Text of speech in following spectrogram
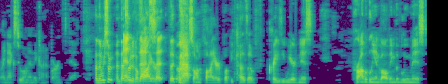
right next to them, and they kind of burned to death. And then we start, and that started and a that fire. set the grass on fire, but because of crazy weirdness, probably involving the blue mist,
